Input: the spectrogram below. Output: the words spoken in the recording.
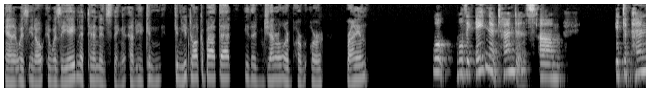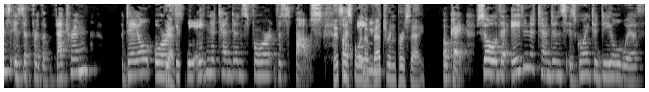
and it was you know it was the aid and attendance thing. And can can you talk about that, either General or or, or Brian? Well, well, the aid and attendance. Um, it depends. Is it for the veteran, Dale, or yes. is the aid and attendance for the spouse? This but is for the veteran per se. Okay. So the aid in attendance is going to deal with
